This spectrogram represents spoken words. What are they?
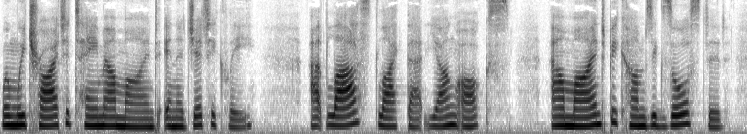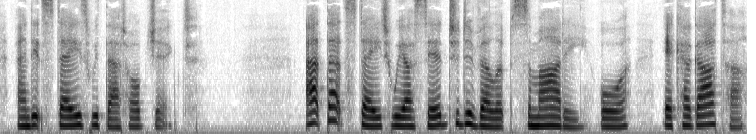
when we try to tame our mind energetically, at last, like that young ox, our mind becomes exhausted and it stays with that object. At that state, we are said to develop samadhi or ekaggata.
